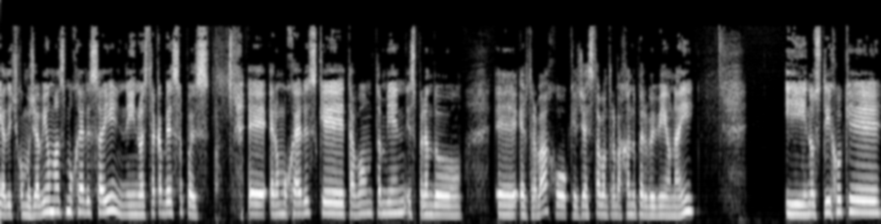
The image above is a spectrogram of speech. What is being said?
ha dicho, como ya había más mujeres ahí, en nuestra cabeza, pues eh, eran mujeres que estaban también esperando eh, el trabajo, que ya estaban trabajando pero vivían ahí. y nos dijo que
